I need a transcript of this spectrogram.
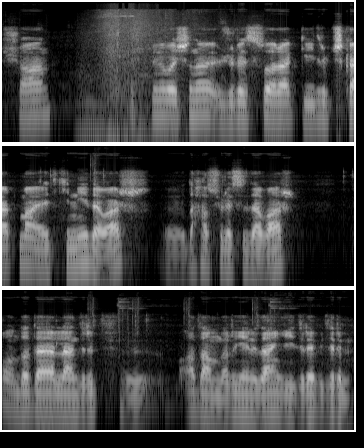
Şu an üstünü başını ücretsiz olarak giydirip çıkartma etkinliği de var. Ee, daha süresi de var. Onu da değerlendirip e, adamları yeniden giydirebilirim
